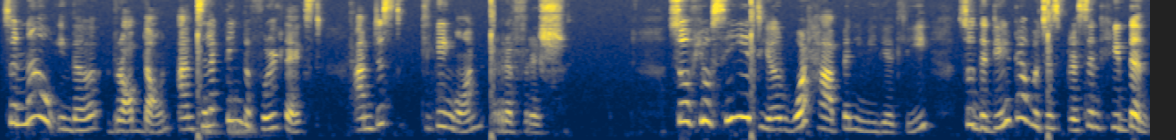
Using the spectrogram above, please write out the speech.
So now in the drop down, I'm selecting the full text. I'm just clicking on refresh. So if you see it here, what happened immediately? So the data which is present hidden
